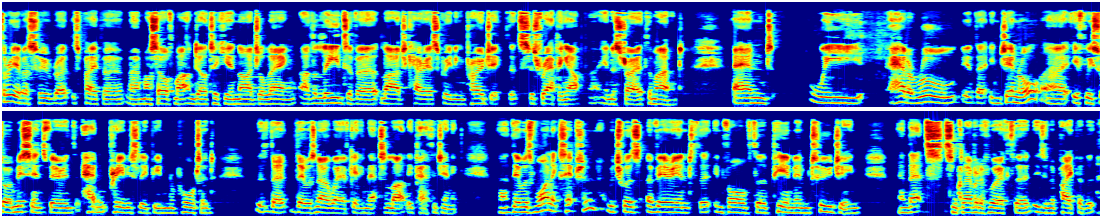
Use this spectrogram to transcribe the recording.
three of us who wrote this paper, uh, myself, Martin Delatycki, and Nigel Laing, are the leads of a large carrier screening project that's just wrapping up uh, in Australia at the moment. And we had a rule that, in general, uh, if we saw a missense variant that hadn't previously been reported, that there was no way of getting that to lightly pathogenic. Uh, there was one exception, which was a variant that involved the PMM2 gene, and that's some collaborative work that is in a paper that I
